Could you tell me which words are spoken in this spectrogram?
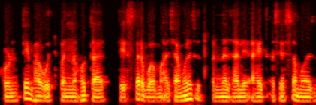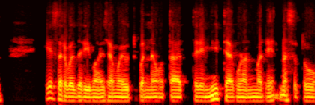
कोणते भाव उत्पन्न होतात ते सर्व माझ्यामुळेच उत्पन्न झाले आहेत असे समज. हे सर्व जरी माझ्यामुळे उत्पन्न होतात तरी मी त्या गुणांमध्ये नसतो.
